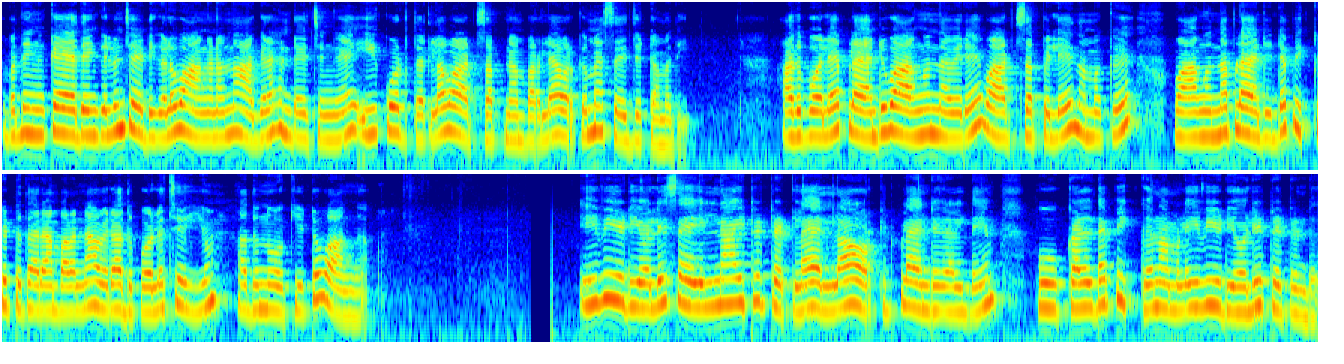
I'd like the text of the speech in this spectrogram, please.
അപ്പോൾ നിങ്ങൾക്ക് ഏതെങ്കിലും ചെടികൾ വാങ്ങണമെന്ന് ആഗ്രഹം ഉണ്ടെച്ചെങ്കിൽ ഈ കൊടുത്തിട്ടുള്ള വാട്സപ്പ് നമ്പറിൽ അവർക്ക് മെസ്സേജ് ഇട്ടാൽ മതി. അതുപോലെ പ്ലാന്റ് വാങ്ങുന്നവർ വാട്സപ്പിൽ നമുക്ക് വാങ്ങുന്ന പ്ലാന്റിന്റെ പിക്ക് ഇട്ട് തരാൻ പറഞ്ഞാൽ അവരതുപോലെ ചെയ്യും. അത് നോക്കിയിട്ട് വാങ്ങുക. ഈ വീഡിയോയിൽ സെയിലിനായിട്ട് ഇട്ടിട്ടുള്ള എല്ലാ ഓർക്കിഡ് പ്ലാന്റുകളുടെയും പൂക്കളുടെ പിക്ക് നമ്മൾ ഈ വീഡിയോയിൽ ഇട്ടിട്ടുണ്ട്.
